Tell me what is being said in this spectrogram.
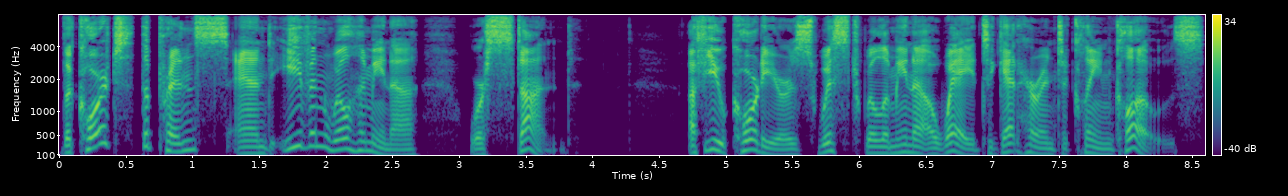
The court, the prince, and even Wilhelmina were stunned. A few courtiers whisked Wilhelmina away to get her into clean clothes,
